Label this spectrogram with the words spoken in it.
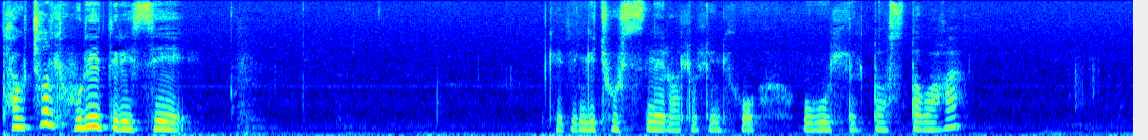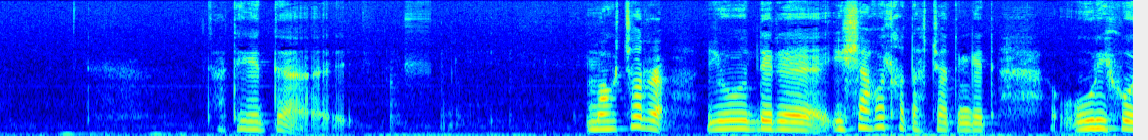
Тогжгор л хүрээд ирээсэ гэд ингэж хүрснээр бол энэ хүү өгүүлэг дуустдаг байгаа. За тэгээд могжгор юу дээр иш агуулхад очиод ингээд өөрийнхөө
